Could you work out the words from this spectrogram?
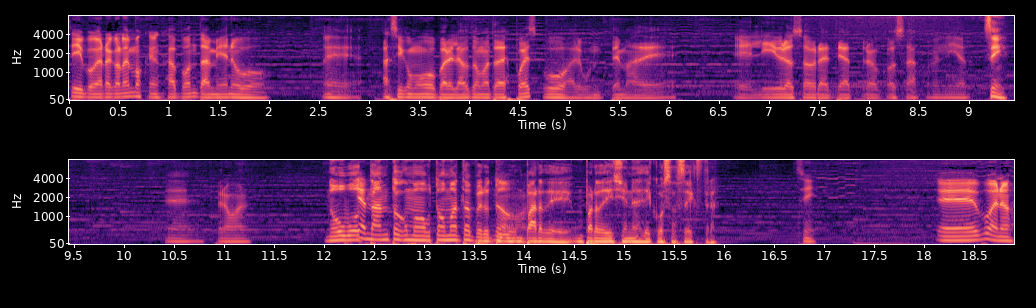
Sí, porque recordemos que en Japón también hubo, eh, así como hubo para el automata después, hubo algún tema de eh, libros sobre teatro, cosas con el Nier. Sí, Eh, pero bueno. No hubo Bien. tanto como Autómata, pero tuvo No. un, par de, un par de ediciones de cosas extra. Sí. Eh, bueno,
